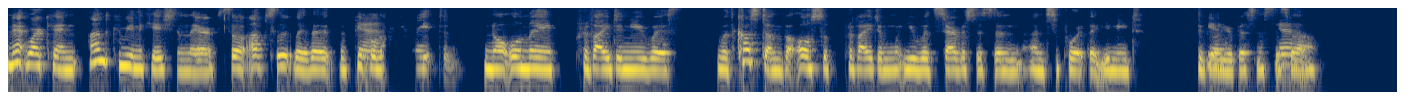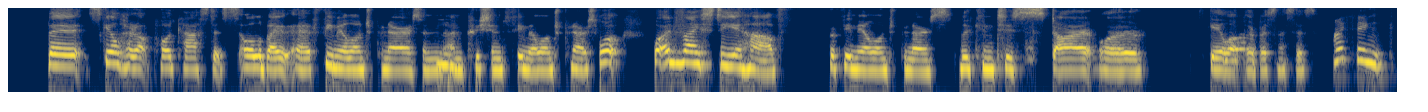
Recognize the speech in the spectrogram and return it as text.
networking and communication there. So absolutely the the people yeah. that you meet not only providing you with with custom, but also providing you with services and, and support that you need to grow yeah. your business as yeah. well. The Scale Her Up podcast, it's all about uh, female entrepreneurs and, mm. and pushing female entrepreneurs. What, what advice do you have for female entrepreneurs looking to start or scale up their businesses? I think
